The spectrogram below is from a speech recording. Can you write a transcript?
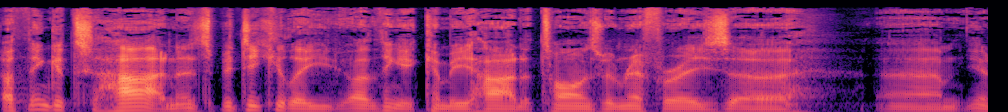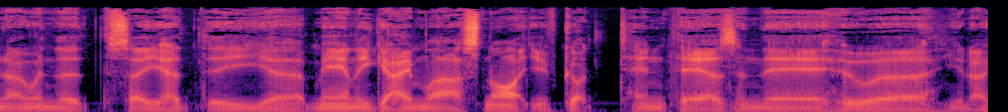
I think it's hard, and it's particularly. I think it can be hard at times when referees, uh, um, you know, when the say you had the uh, Manly game last night, you've got ten thousand there who are you know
